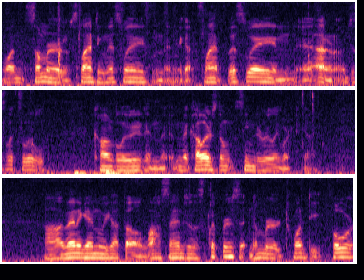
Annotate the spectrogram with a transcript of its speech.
one some are slanting this way, and then they got slants this way, and uh, I don't know, it just looks a little convoluted, and the, and the colors don't seem to really work together. Uh, then again, we got the Los Angeles Clippers at number 24.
